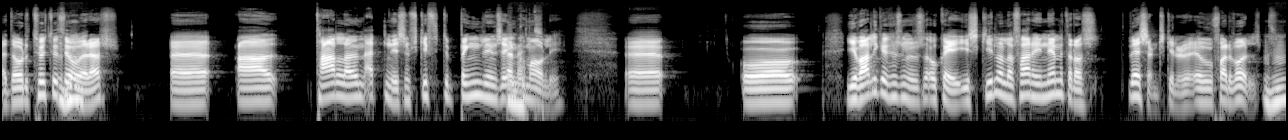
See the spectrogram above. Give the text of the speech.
þetta voru 20 Mhm. þjóðverjar uh, að tala um efni sem skiptu beinlins einhver máli. Uh, og ég var líka svona, ok, ég skil alveg að fara í nefndaráðs vesen, skilur, ef þú farið völd. Mm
